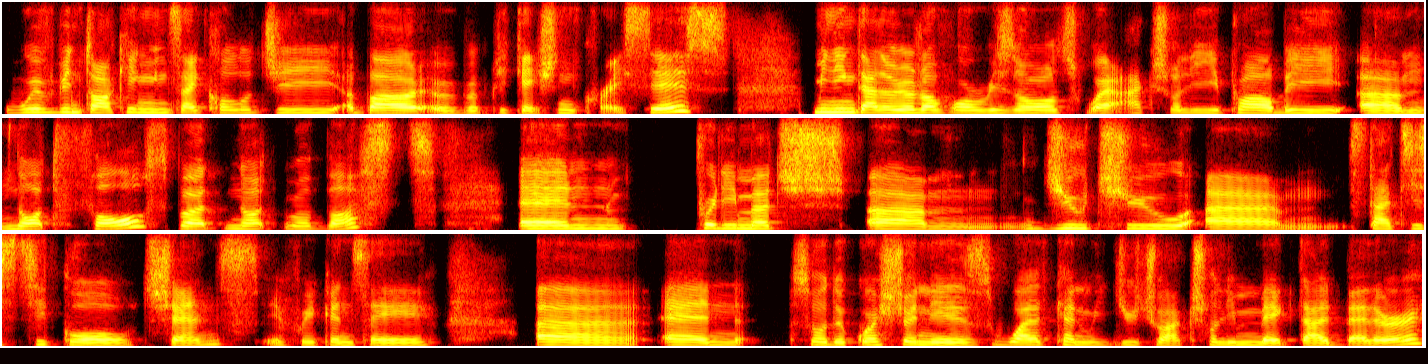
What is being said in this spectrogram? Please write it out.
we've been talking in psychology about a replication crisis, meaning that a lot of our results were actually probably um, not false, but not robust, and pretty much um, due to um, statistical chance, if we can say. Uh, and so the question is, what can we do to actually make that better?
